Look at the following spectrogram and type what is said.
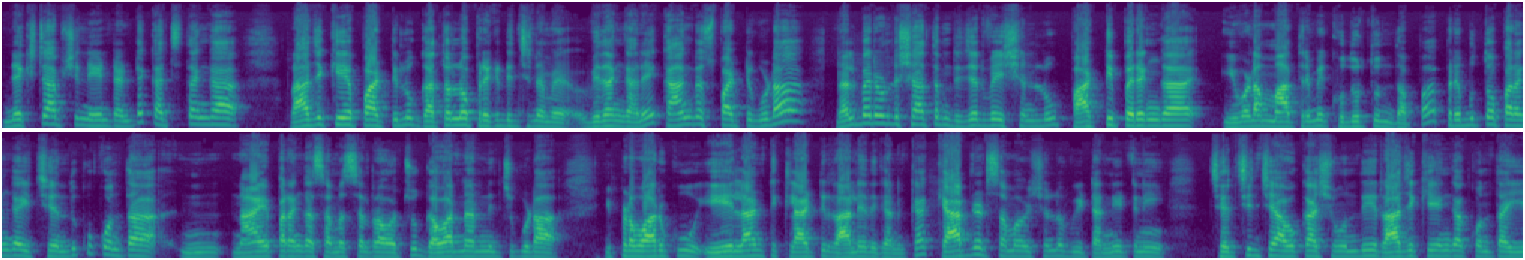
నెక్స్ట్ ఆప్షన్ ఏంటంటే ఖచ్చితంగా రాజకీయ పార్టీలు గతంలో ప్రకటించిన విధంగానే కాంగ్రెస్ పార్టీ కూడా నలభై రెండు శాతం రిజర్వేషన్లు పార్టీ పరంగా ఇవ్వడం మాత్రమే కుదురుతుంది తప్ప ప్రభుత్వ పరంగా ఇచ్చేందుకు కొంత న్యాయపరంగా సమస్యలు రావచ్చు. గవర్నర్ నుంచి కూడా ఇప్పటి వరకు ఎలాంటి క్లారిటీ రాలేదు కనుక కేబినెట్ సమావేశంలో వీటన్నిటిని చర్చించే అవకాశం ఉంది. రాజకీయంగా కొంత ఈ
